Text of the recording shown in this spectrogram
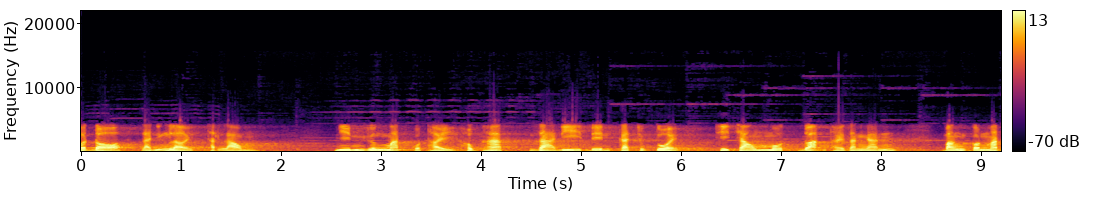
và đó là những lời thật lòng. Nhìn gương mặt của thầy hốc hác già đi đến cả chục tuổi chỉ trong một đoạn thời gian ngắn, bằng con mắt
